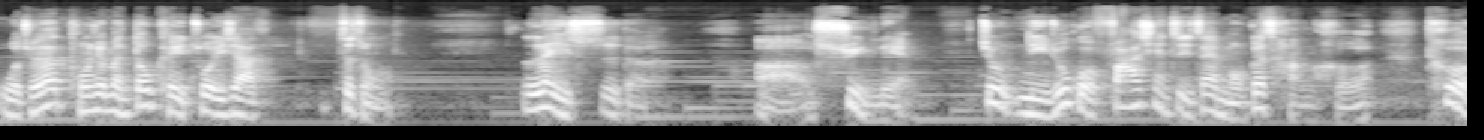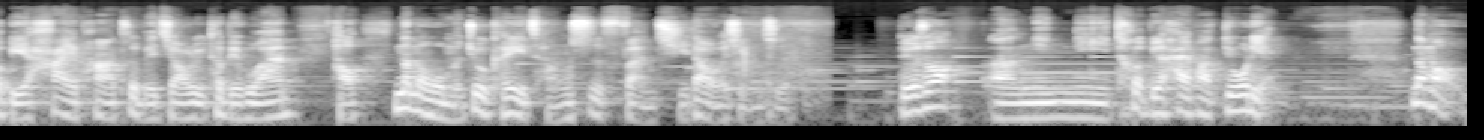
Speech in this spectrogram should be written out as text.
我觉得同学们都可以做一下这种类似的啊训练。就你如果发现自己在某个场合特别害怕、特别焦虑、特别不安，好，那么我们就可以尝试反其道而行之。比如说，啊，你你特别害怕丢脸，那么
